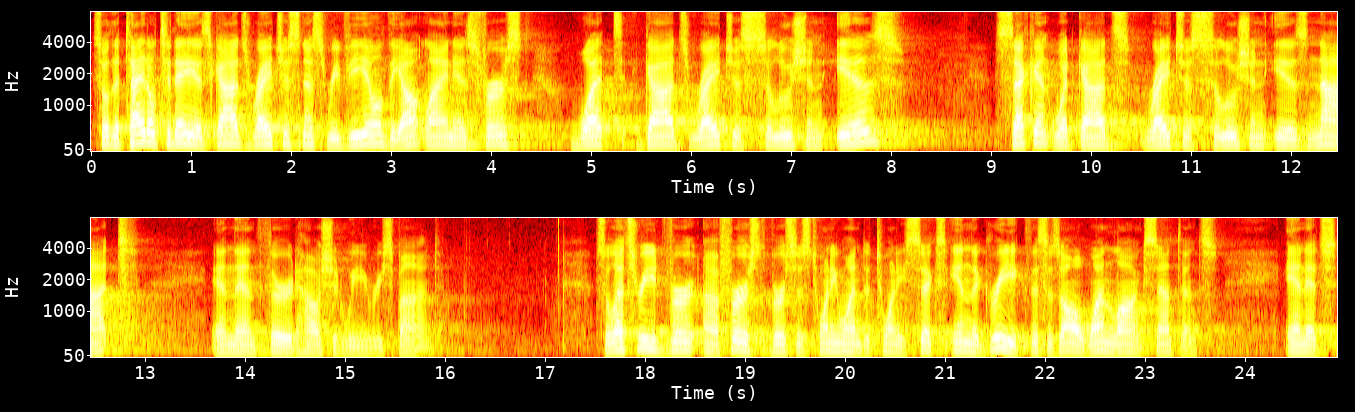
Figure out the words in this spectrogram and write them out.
So the title today is God's Righteousness Revealed. The outline is first what God's righteous solution is. Second, what God's righteous solution is not. And then third, how should we respond? So let's read ver, uh, first verses 21 to 26. In the Greek, this is all one long sentence, and it's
